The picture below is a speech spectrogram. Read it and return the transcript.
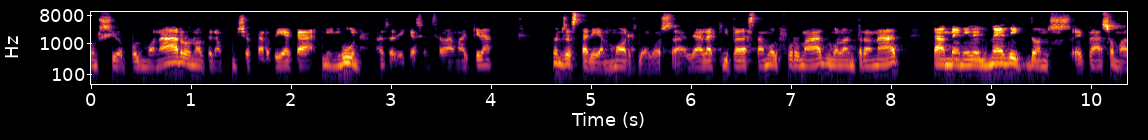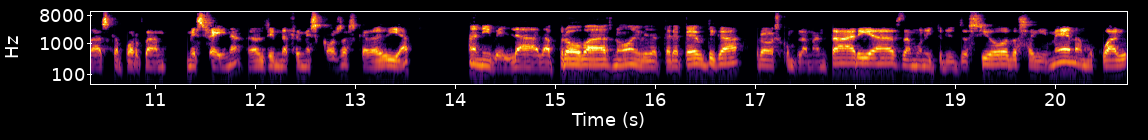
funció pulmonar o no tenen funció cardíaca ninguna. No? És a dir, que sense la màquina doncs estaríem morts. Llavors, allà l'equip ha d'estar molt format, molt entrenat, també a nivell mèdic, doncs, eh, clar, som malalts que porten més feina, els hem de fer més coses cada dia, a nivell de, de proves, no? a nivell de terapèutica, proves complementàries, de monitorització, de seguiment, amb el qual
